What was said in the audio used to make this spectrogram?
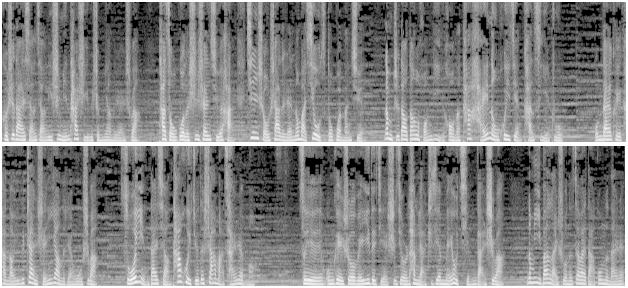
可是大家想想，李世民他是一个什么样的人，是吧？他走过了尸山血海，亲手杀的人能把袖子都灌满血。那么，直到当了皇帝以后呢，他还能挥剑砍死野猪。我们大家可以看到一个战神一样的人物，是吧？所以大家想，他会觉得杀马残忍吗？所以我们可以说，唯一的解释就是他们俩之间没有情感，是吧？那么一般来说呢，在外打工的男人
